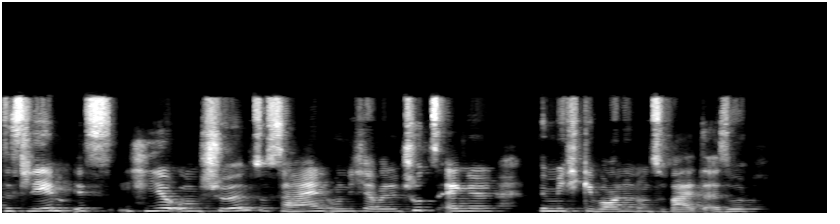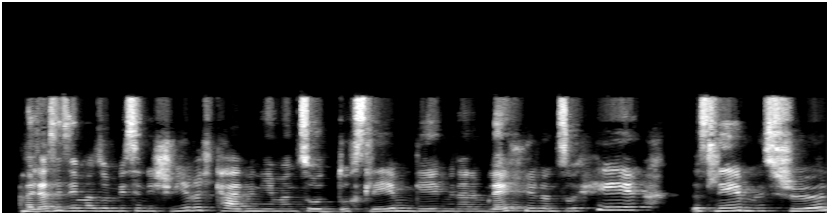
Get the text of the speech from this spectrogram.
das Leben ist hier, um schön zu sein und ich habe den Schutzengel für mich gewonnen und so weiter. Also, weil das ist immer so ein bisschen die Schwierigkeit, wenn jemand so durchs Leben geht mit einem Lächeln und so, hey, das Leben ist schön,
